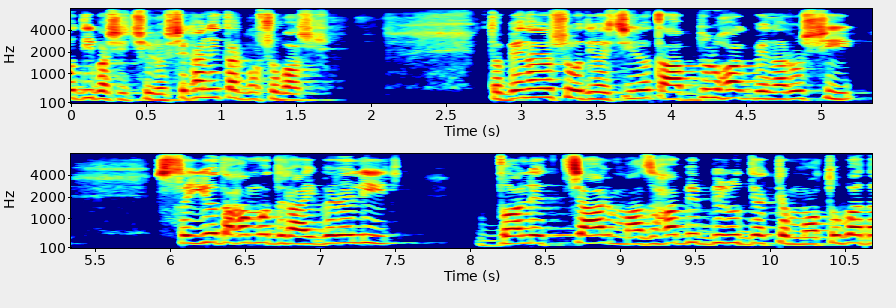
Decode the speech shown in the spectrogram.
অধিবাসী ছিল। সেখানেই তার বসবাস। তো বেনারসি অধিবাসী ছিল। তো আব্দুল হক বেনারসি সৈয়দ আহমদ রায়বেরেলির দলের চার মাঝহাবের বিরুদ্ধে একটা মতবাদ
